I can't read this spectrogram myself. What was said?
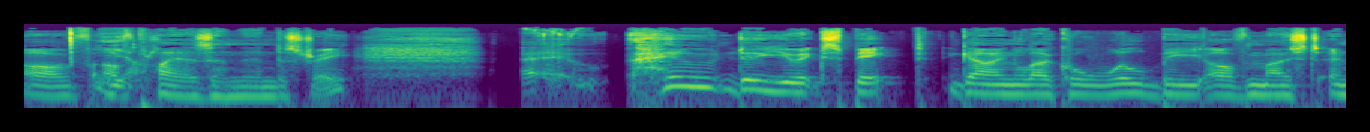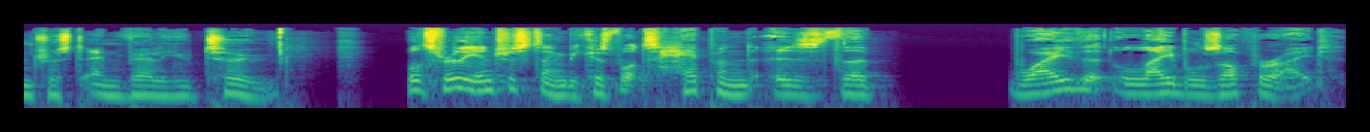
of, of players in the industry. Uh, who do you expect going local will be of most interest and value to? Well, it's really interesting because what's happened is the way that labels operate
